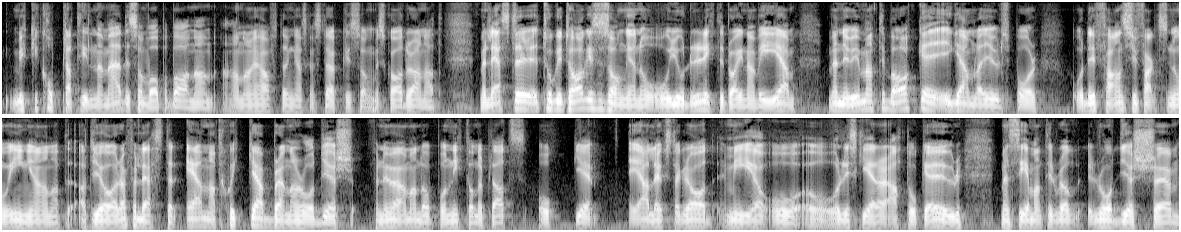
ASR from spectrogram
mycket kopplat till när Madison var på banan. Han har ju haft en ganska stökig säsong med skador och annat. Men Leicester tog ju tag i säsongen och, och gjorde det riktigt bra innan VM. Men nu är man tillbaka i, i gamla hjulspår. Och det fanns ju faktiskt nog inget annat att göra för Leicester än att skicka Brennan Rodgers. För nu är man då på 19 plats och eh, i allra högsta grad med och, och, riskerar att åka ur. Men ser man till Rodgers eh,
